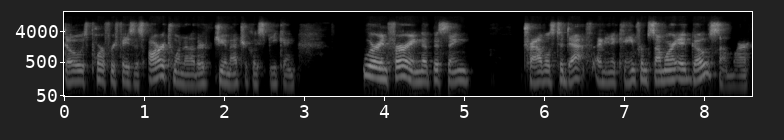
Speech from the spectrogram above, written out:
those porphyry phases are to one another, geometrically speaking, we're inferring that this thing travels to depth. I mean, it came from somewhere, it goes somewhere.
